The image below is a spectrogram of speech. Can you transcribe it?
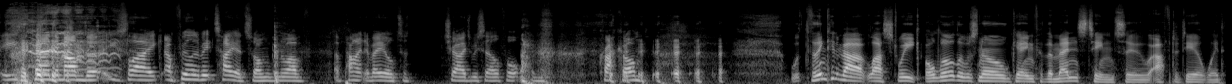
He's the kind of man that he's like, I'm feeling a bit tired, so I'm going to have a pint of ale to charge myself up and crack on. Well, Thinking about last week, although there was no game for the men's team to have to deal with,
